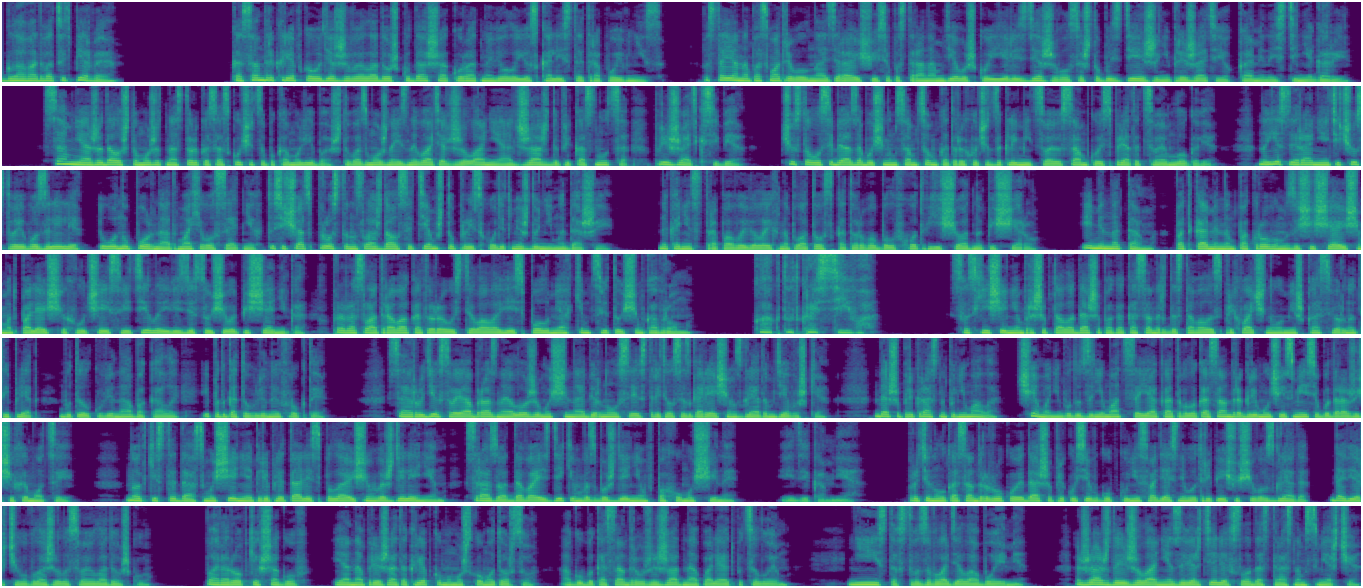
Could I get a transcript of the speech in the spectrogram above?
Глава 21. Кассандра, крепко удерживая ладошку Даши, аккуратно вел ее скалистой тропой вниз. Постоянно посматривал на озирающуюся по сторонам девушку и еле сдерживался, чтобы здесь же не прижать ее к каменной стене горы. Сам не ожидал, что может настолько соскучиться по кому-либо, что, возможно, изнывать от желания, от жажды прикоснуться, прижать к себе. Чувствовал себя озабоченным самцом, который хочет заклеймить свою самку и спрятать в своем логове. Но если ранее эти чувства его злили, и он упорно отмахивался от них, то сейчас просто наслаждался тем, что происходит между ним и Дашей. Наконец тропа вывела их на плато, с которого был вход в еще одну пещеру. Именно там, под каменным покровом, защищающим от палящих лучей светила и вездесущего песчаника, проросла трава, которая устилала весь пол мягким цветущим ковром. «Как тут красиво!» С восхищением прошептала Даша, пока Кассандра доставала из прихваченного мешка свернутый плед, бутылку вина, бокалы и подготовленные фрукты. Соорудив своеобразное ложе, мужчина обернулся и встретился с горящим взглядом девушки. Даша прекрасно понимала, чем они будут заниматься, и окатывала Кассандра гремучей смесью будоражащих эмоций. Нотки стыда, смущения переплетались с пылающим вожделением, сразу отдаваясь диким возбуждением в паху мужчины. «Иди ко мне», Протянул Кассандру руку, и Даша, прикусив губку, не сводя с него трепещущего взгляда, доверчиво вложила свою ладошку. Пара робких шагов, и она прижата к крепкому мужскому торсу, а губы Кассандры уже жадно опаляют поцелуем. Неистовство завладело обоими. Жажда и желание завертели в сладострастном смерче.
